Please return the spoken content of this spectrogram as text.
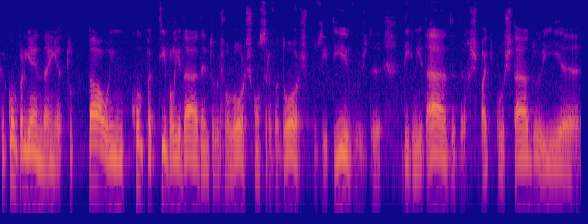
que compreendem a total incompatibilidade entre os valores conservadores, positivos, de dignidade, de respeito pelo Estado e uh,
